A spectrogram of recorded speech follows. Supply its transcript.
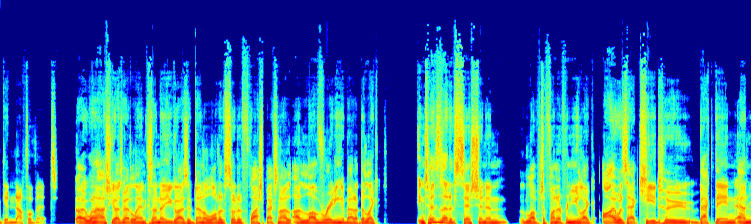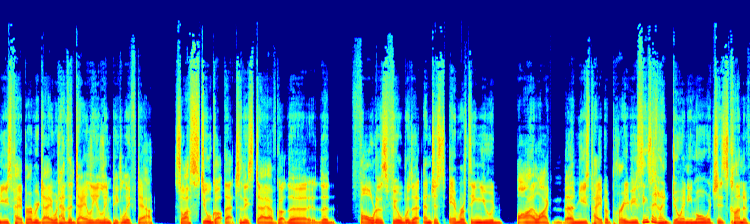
get enough of it. I want to ask you guys about Atlanta because I know you guys have done a lot of sort of flashbacks and I, I love reading about it. But like, in terms of that obsession, and I'd love to find out from you, like, I was that kid who back then our newspaper every day would have the daily Olympic lift out. So I've still got that to this day. I've got the the folders filled with it and just everything you would buy, like a newspaper preview, things they don't do anymore, which is kind of,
